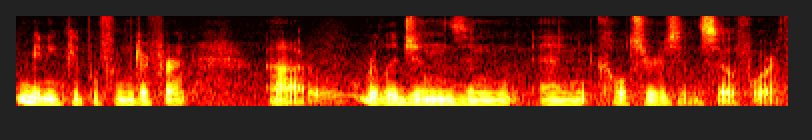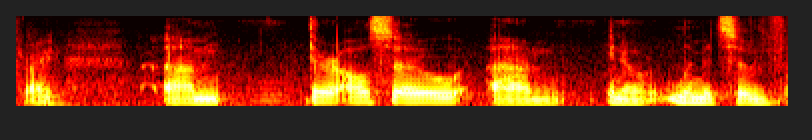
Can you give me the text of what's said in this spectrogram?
meeting people from different uh, religions and, and cultures and so forth, right? Um, there are also, um, you know, limits of,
